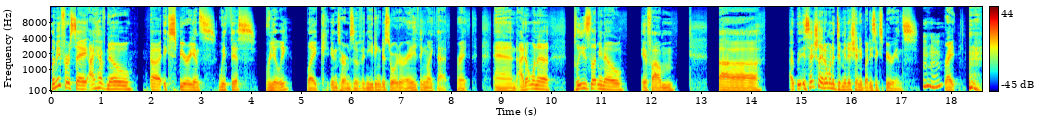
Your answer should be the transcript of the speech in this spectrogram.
Let me first say I have no uh, experience with this, really, like in terms of an eating disorder or anything like that, right? And I don't want to. Please let me know if I'm uh I, essentially, I don't want to diminish anybody's experience, mm-hmm. right?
